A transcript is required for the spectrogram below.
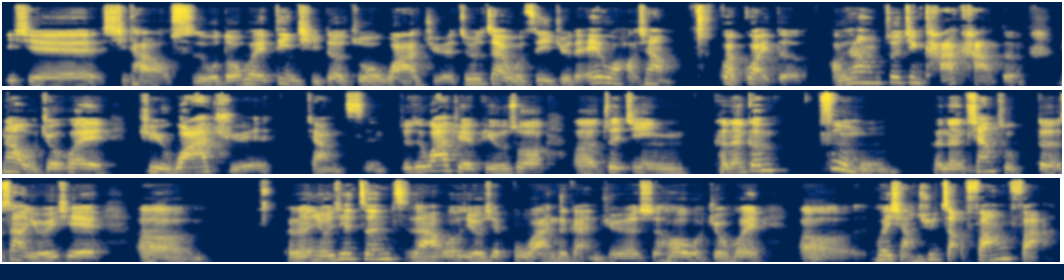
一些西塔老师，我都会定期的做挖掘。就是在我自己觉得哎我好像怪怪的，好像最近卡卡的，那我就会去挖掘这样子，就是挖掘，比如说呃最近可能跟父母可能相处的上有一些呃。可能有一些争执啊，或者有一些不安的感觉的时候，我就会呃会想去找方法。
